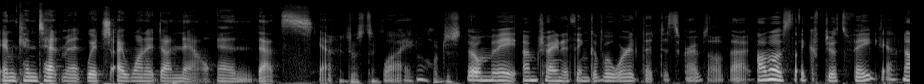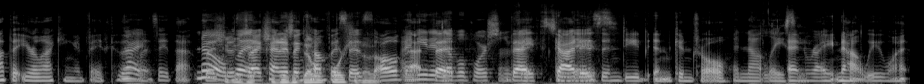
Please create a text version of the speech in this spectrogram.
and contentment, which I want it done now. And that's, yeah, Interesting. why. No, I'm just So, mate, I'm trying to think of a word that describes all of that. Almost like just faith. Yeah. Not that you're lacking in faith, because Right. I wouldn't say that. No, just but- that kind of a double portion encompasses of all of that. I need a that- double portion of that faith. some God days, is indeed in control. and not lazy. And right now, we want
